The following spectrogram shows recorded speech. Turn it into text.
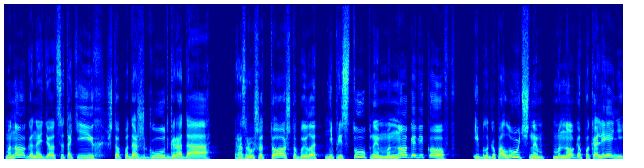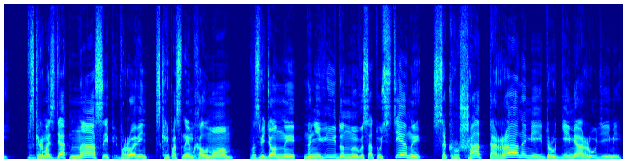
Много найдется таких, что подожгут города, разрушат то, что было неприступным много веков и благополучным много поколений, взгромоздят насыпь вровень с крепостным холмом, возведенные на невиданную высоту стены сокрушат таранами и другими орудиями.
